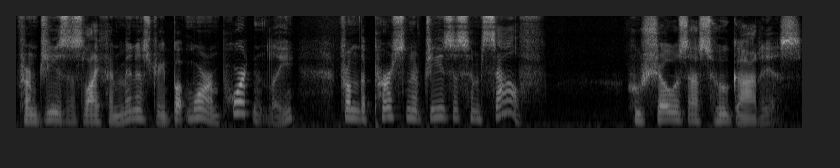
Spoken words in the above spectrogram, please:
from Jesus' life and ministry, but more importantly, from the person of Jesus himself, who shows us who God is.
